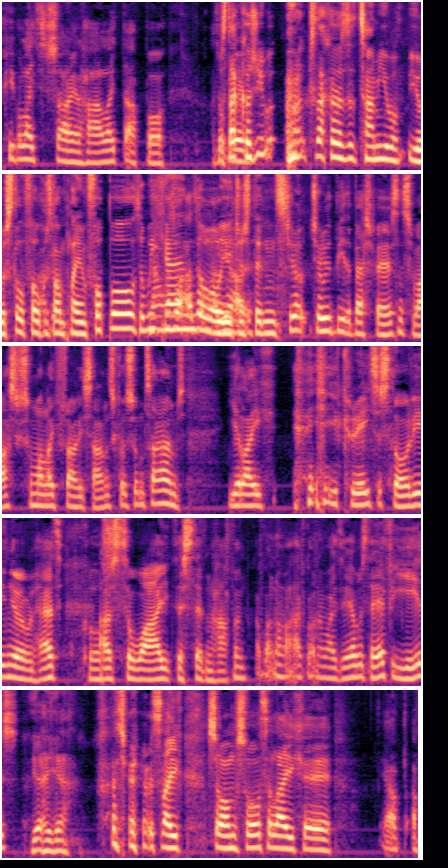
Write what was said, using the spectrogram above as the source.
people like to try and highlight that, but Was that because you? Was that because at the time you were you were still focused on playing football the No, weekend, know, or you just didn't? Do you know, do you who'd be the best person to ask? Someone like Franny Sands, because sometimes you like you create a story in your own head as to why this didn't happen. I've got no, I've got no idea. I was there for years. Yeah, yeah. it's like so. I'm sort of like. Uh, yeah, I, I,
